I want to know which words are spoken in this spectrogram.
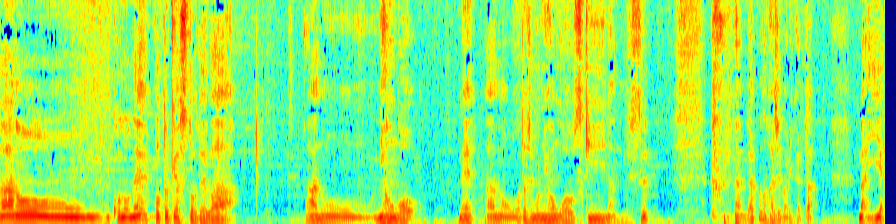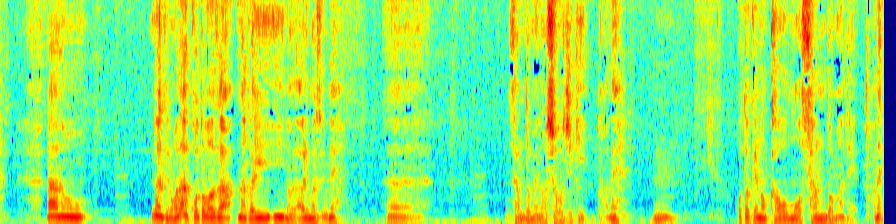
あのーこのねポッドキャストではあのー日本語ねあの私も日本語好きなんです。なんだこの始まり方。まあいいや。あのなんていうのかなことわざなんかいいいいのありますよね。うん三度目の正直とかね。うん。仏の顔も三度までとかね。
